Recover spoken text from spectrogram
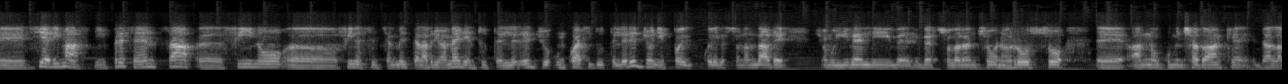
eh, si è rimasti in presenza eh, fino, eh, fino, essenzialmente alla prima media in, regio- in, quasi tutte le regioni e poi quelle che sono andate diciamo, in livelli ve- verso l'arancione o il rosso eh, hanno cominciato anche dalla,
